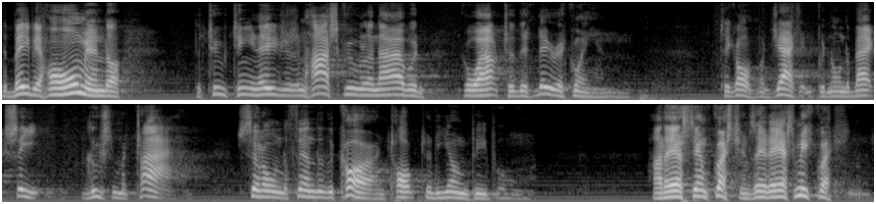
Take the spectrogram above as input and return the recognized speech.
the baby home, and uh, the two teenagers in high school and I would go out to the Dairy Queen, take off my jacket and put it on the back seat, loosen my tie sit on the fender of the car and talk to the young people. I'd ask them questions, they'd ask me questions.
